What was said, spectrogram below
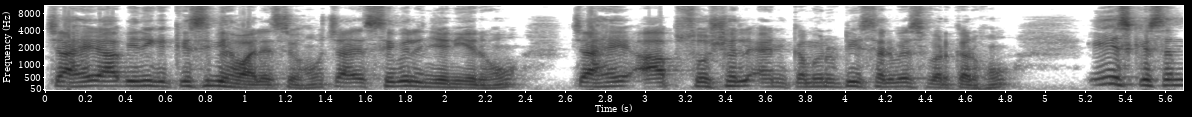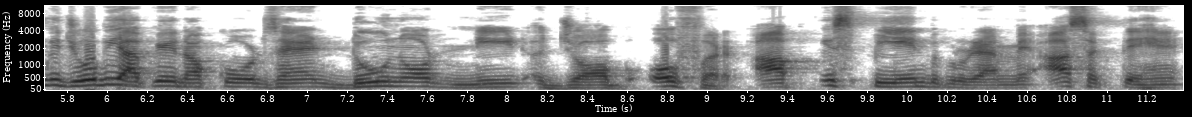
चाहे आप, यानी कि किसी भी हवाले से हों, चाहे सिविल इंजीनियर हों, चाहे आप social and community service worker हों, इस किस्म के जो भी आपके नॉक कोड्स हैं do not need a job offer आप इस पी एन पी प्रोग्राम में आ सकते हैं,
